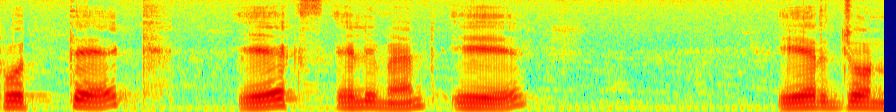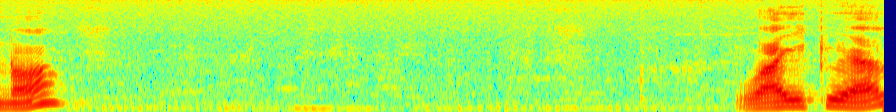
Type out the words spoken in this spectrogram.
প্রত্যেক এক্স এলিমেন্ট এ এর জন্য Y equal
